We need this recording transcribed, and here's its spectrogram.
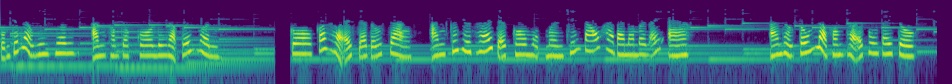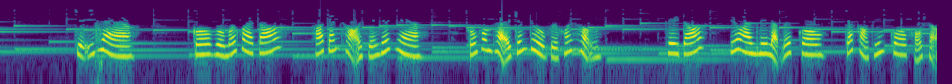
cũng chính là nguyên nhân anh không cho cô liên lạc với mình. Cô có thể sẽ tưởng rằng anh cứ như thế để cô một mình chiến đấu hai ba năm bên ấy à. Anh thật đúng là không thể buông tay được. Chỉ là cô vừa mới qua đó, khó tránh khỏi sẽ nhớ nhà, cũng không thể tránh được việc hối hận. Khi đó, nếu anh liên lạc với cô, chắc còn khiến cô khổ sở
